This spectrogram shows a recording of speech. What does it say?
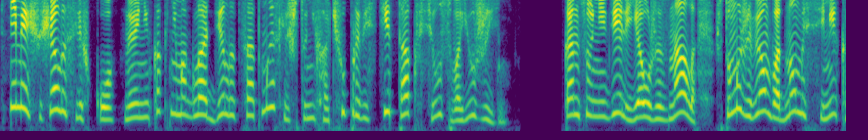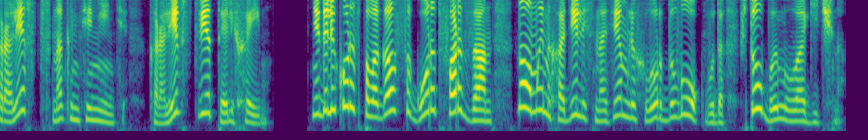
С ними ощущалось легко, но я никак не могла отделаться от мысли, что не хочу провести так всю свою жизнь. К концу недели я уже знала, что мы живем в одном из семи королевств на континенте – королевстве Тельхейм. Недалеко располагался город Фарзан, ну а мы находились на землях лорда Локвуда, что было логично.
